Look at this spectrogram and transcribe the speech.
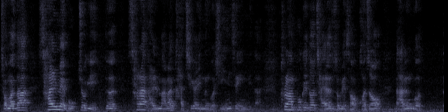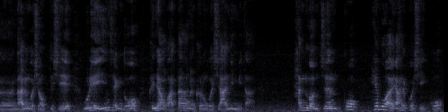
저마다 삶의 목적이 있듯 살아갈 만한 가치가 있는 것이 인생입니다. 풀 한 포기도 자연 속에서 거저 나는 것, 어, 나는 것이 없듯이 우리의 인생도 그냥 왔다 가는 그런 것이 아닙니다. 한 번쯤 꼭 해보아야 할 것이 있고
